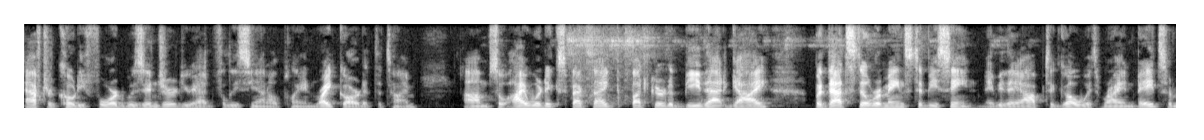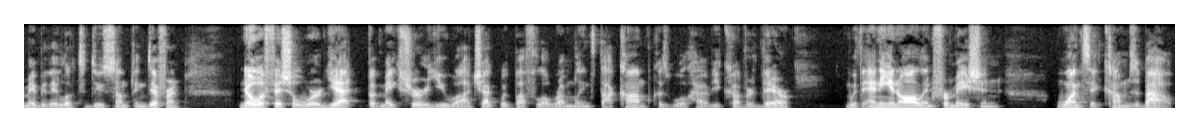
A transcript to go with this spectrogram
after Cody Ford was injured. You had Feliciano playing right guard at the time. Um, so I would expect Ike Boettger to be that guy, but that still remains to be seen. Maybe they opt to go with Ryan Bates, or maybe they look to do something different. No official word yet, but make sure you uh, check with BuffaloRumblings.com because we'll have you covered there with any and all information once it comes about.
